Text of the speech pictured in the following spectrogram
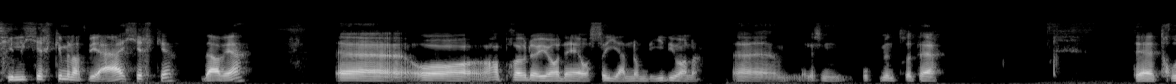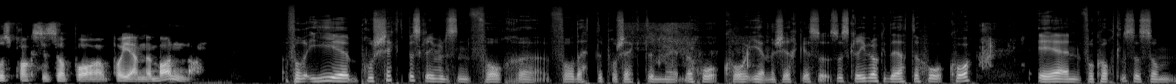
til kirke, men at vi er kirke der vi er. Eh, og har prøvd å gjøre det også gjennom videoene. Eh, liksom Oppmuntre til, til trospraksiser på, på hjemmebane. da. For i eh, prosjektbeskrivelsen for, eh, for dette prosjektet med, med HK hjemmekirke, så, så, skriver dere det at HK er en forkortelse som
